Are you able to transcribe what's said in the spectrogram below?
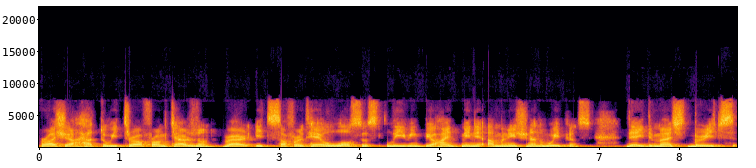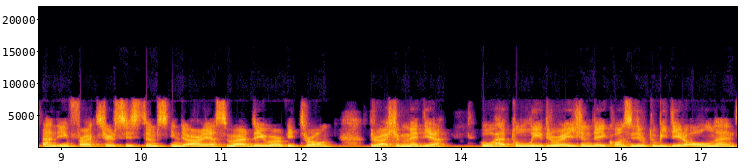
Russia had to withdraw from Kherson, where it suffered heavy losses, leaving behind many ammunition and weapons. They damaged bridges and infrastructure systems in the areas where they were withdrawn. The Russian media who had to leave the region they consider to be their own land,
